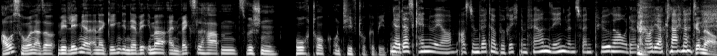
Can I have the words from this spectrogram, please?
ausholen. Also wir leben ja in einer Gegend, in der wir immer einen Wechsel haben zwischen Hochdruck- und Tiefdruckgebieten. Ja, das kennen wir ja aus dem Wetterbericht im Fernsehen, wenn Sven Plöger oder Claudia Kleinert genau.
